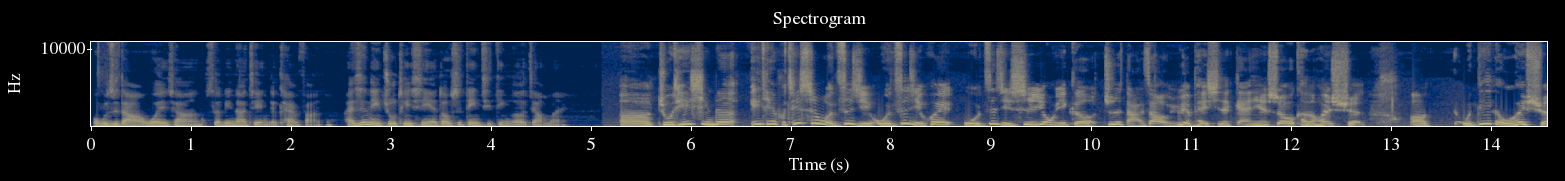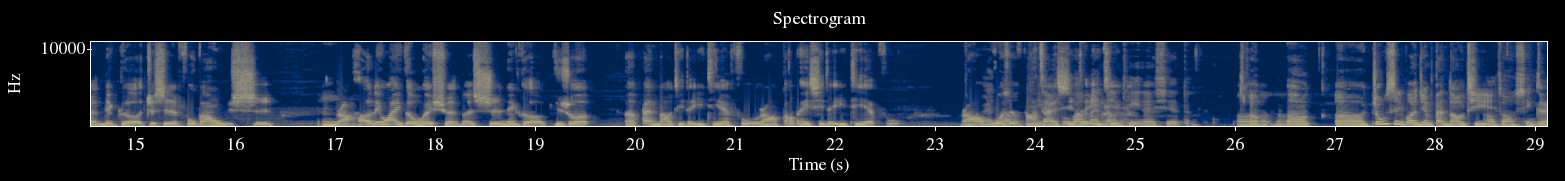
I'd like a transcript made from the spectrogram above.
我不知道，问一下 Selina 姐你的看法呢？还是你主题型也都是定期定额这样买？呃，主题型的 ETF，其实我自己我自己会，我自己是用一个就是打造月配息的概念，所以我可能会选呃。我第一个我会选那个就是富邦五十，嗯，然后另外一个我会选的是那个比如说呃半导体的 ETF，然后高配息的 ETF，然后或是房产系的 ETF 那些的，呃呃呃中性关键半导体，中性对，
